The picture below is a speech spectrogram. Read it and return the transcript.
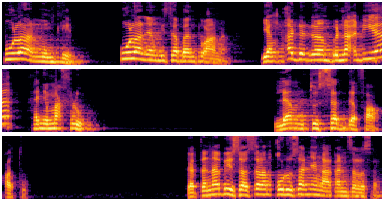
fulan mungkin. Fulan yang bisa bantu anak. Yang ada dalam benak dia hanya makhluk. Lam tusadda faqatu. Kata Nabi SAW urusannya nggak akan selesai.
